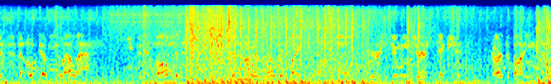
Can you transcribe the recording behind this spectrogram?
This is the OWLF. You've been involved in an incident with otherworldly life form. We're assuming jurisdiction. Guard the body we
